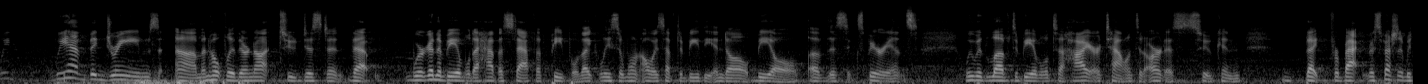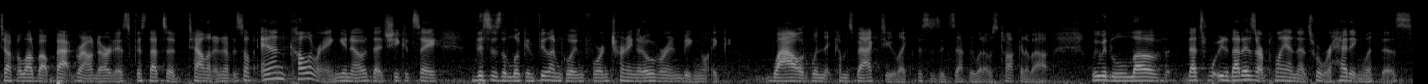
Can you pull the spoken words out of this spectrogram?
We, we have big dreams, um, and hopefully they're not too distant, that we're going to be able to have a staff of people. Like Lisa won't always have to be the end all be all of this experience. We would love to be able to hire talented artists who can, like for back, especially we talk a lot about background artists because that's a talent in and of itself, and coloring. You know that she could say, "This is the look and feel I'm going for," and turning it over and being like, wowed when it comes back to you. Like this is exactly what I was talking about. We would love. That's what you know, that is our plan. That's where we're heading with this.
